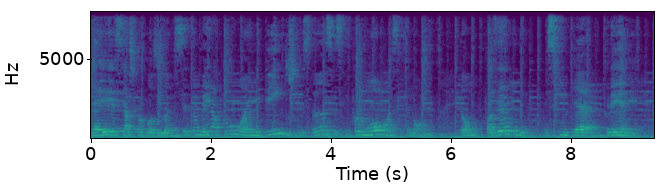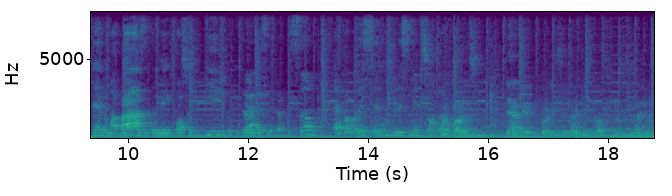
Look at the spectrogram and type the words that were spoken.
E aí esse ascorbazilante C também atua inibindo substâncias que promovam esse fenômeno. Então, fazer um skincare, um creme, né, numa base também fosfolipídica que traga essa hidratação, é favorecer um envelhecimento saudável. Qual assim? Tem a ver com prolisilane, hidroxiprolisilane?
